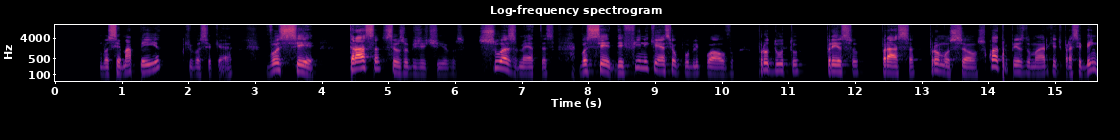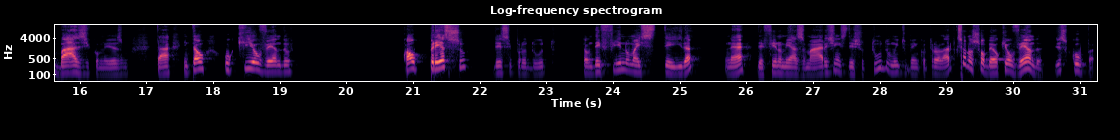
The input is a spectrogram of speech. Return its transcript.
você mapeia o que você quer, você traça seus objetivos, suas metas, você define quem é seu público-alvo, produto, preço, praça, promoção, os quatro P's do marketing, para ser bem básico mesmo, tá? Então, o que eu vendo, qual o preço desse produto, então defino uma esteira, né? Defino minhas margens, deixo tudo muito bem controlado, porque se eu não souber o que eu vendo, desculpa.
